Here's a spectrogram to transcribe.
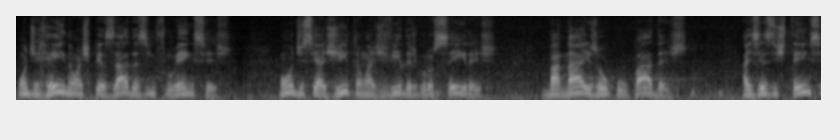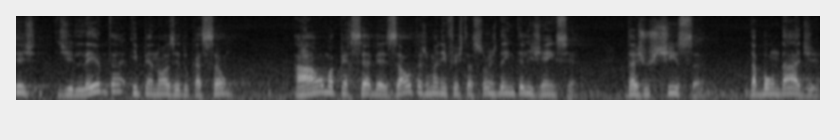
onde reinam as pesadas influências, onde se agitam as vidas grosseiras, banais ou culpadas, as existências de lenta e penosa educação, a alma percebe as altas manifestações da inteligência, da justiça, da bondade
